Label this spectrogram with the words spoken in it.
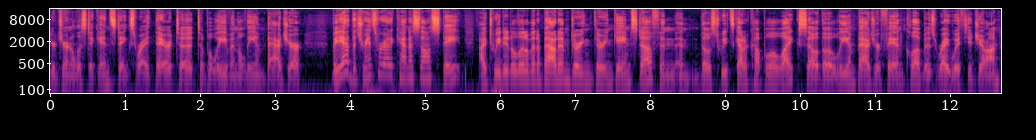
your journalistic instincts right there to, to believe in a Liam Badger. But yeah, the transfer out of Kennesaw State, I tweeted a little bit about him during during game stuff, and, and those tweets got a couple of likes. So the Liam Badger fan club is right with you, John.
